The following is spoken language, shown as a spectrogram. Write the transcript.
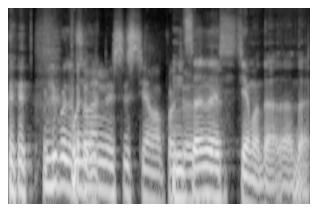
Либо национальная система. Национальная система, да, да, да.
